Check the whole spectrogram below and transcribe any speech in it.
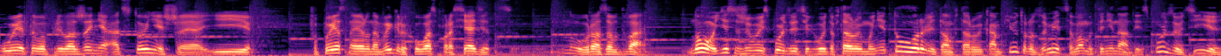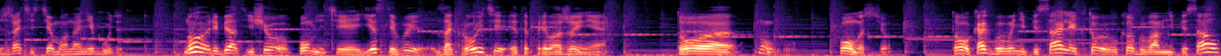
у этого приложения отстойнейшая, и FPS, наверное, в играх у вас просядет, ну, раза в два. Но если же вы используете какой-то второй монитор или там второй компьютер, разумеется, вам это не надо использовать, и жрать систему она не будет. Но, ребят, еще помните, если вы закроете это приложение, то, ну, полностью, то как бы вы ни писали, кто, кто бы вам ни писал,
